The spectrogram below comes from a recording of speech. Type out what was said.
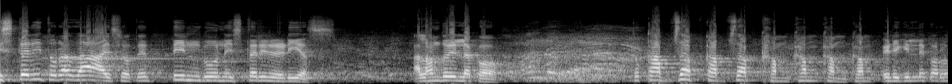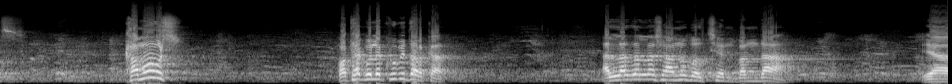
ইস্তারি তোরা যা আইসতে তিন গুণ ইস্তারি রেডি আস আলহামদুলিল্লাহ ক। তো কাপজাপ কাপজাপ খাম খাম খাম খাম এড়ি গিল্লে করস খামোশ! কথাগুলো খুবই দরকার আল্লাহ জাল্লাহ শাহানু বলছেন, বান্দা ইয়া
